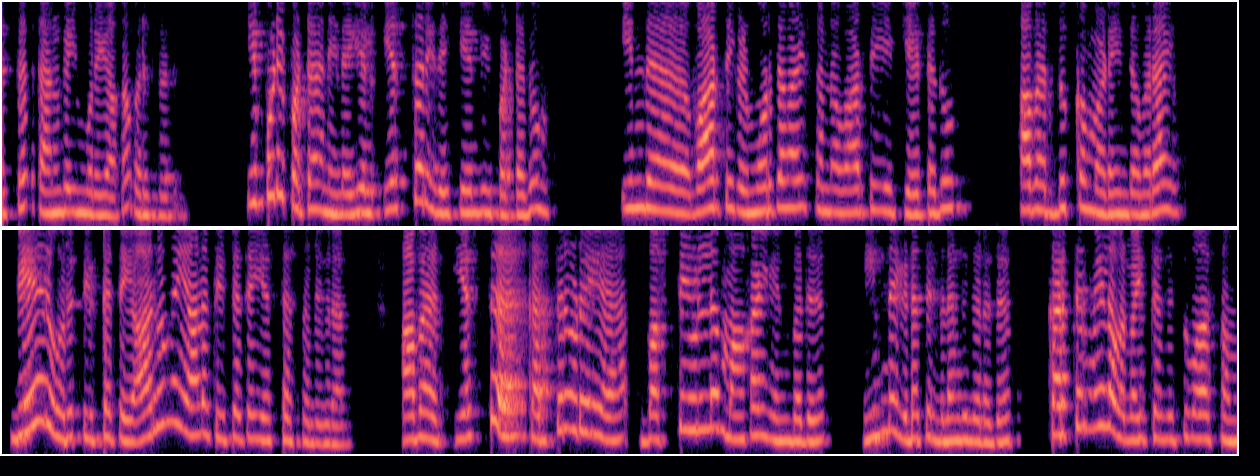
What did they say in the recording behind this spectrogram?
எஸ்தர் தங்கை முறையாக வருகிறது. இப்படிப்பட்ட நிலையில் எஸ்தர் இதை கேள்விப்பட்டதும் இந்த வார்த்தைகள் முருதகாய் சொன்ன வார்த்தையை கேட்டதும் அவர் துக்கம் அடைந்தவராய் வேறு ஒரு திட்டத்தை அருமையான திட்டத்தை எஸ்தர் சொல்லுகிறார். அவர் எஸ்தர் கர்த்தருடைய பக்தியுள்ள மகள் என்பது இந்த இடத்தில் விளங்குகிறது. கர்த்தர் மேல் அவர் வைத்த விசுவாசம்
